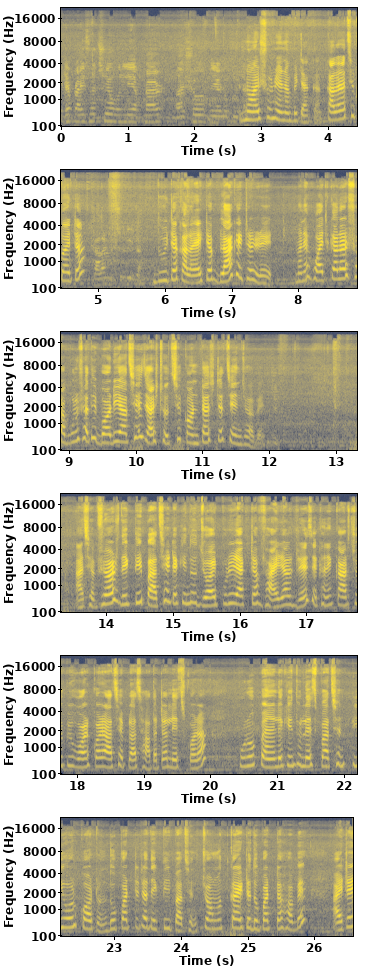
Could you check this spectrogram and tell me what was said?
এটা প্রাইস হচ্ছে অনলি আপনার 999 টাকা। নয়শো নিরানব্বই টাকা। কালার আছে কয়টা? কালার হচ্ছে দুইটা। দুইটা কালার একটা ব্ল্যাক একটা রেড মানে হোয়াইট কালার সবগুলোর সাথে বডি আছে জাস্ট হচ্ছে কন্ট্রাস্টটা চেঞ্জ হবে। আচ্ছা ভিউয়ার্স দেখতেই পাচ্ছেন এটা কিন্তু জয়পুরের একটা ভাইরাল ড্রেস এখানে কারচুপি ওয়ার্ক করা আছে প্লাস হাতাটা লেস করা। পুরো প্যানেলে কিন্তু লেস পাচ্ছেন পিওর কটন দোপাট্টাটা দেখতেই পাচ্ছেন। চমৎকার একটা দোপাট্টা হবে। আর এটার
